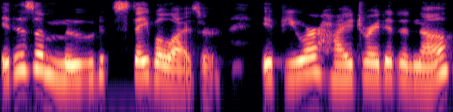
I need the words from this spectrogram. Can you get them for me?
it is a mood stabilizer. If you are hydrated enough,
